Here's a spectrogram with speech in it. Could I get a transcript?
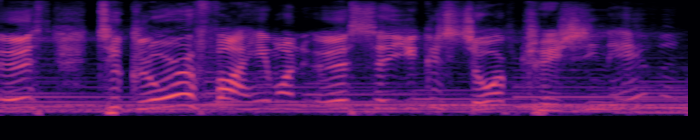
earth to glorify Him on earth so you can store up treasures in heaven.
